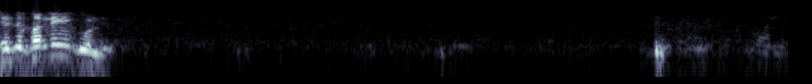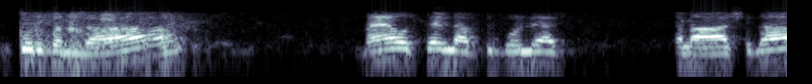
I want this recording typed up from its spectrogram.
یہ تو فنی کو بندہ۔ میں اتنے لفظ بولیا کلاش دا۔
